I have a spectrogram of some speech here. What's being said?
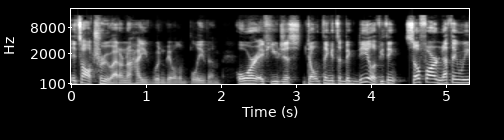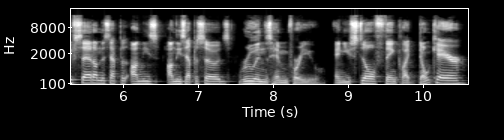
it's all true. I don't know how you wouldn't be able to believe them. Or if you just don't think it's a big deal. If you think so far nothing we've said on this epi- on these on these episodes ruins him for you and you still think like don't care,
